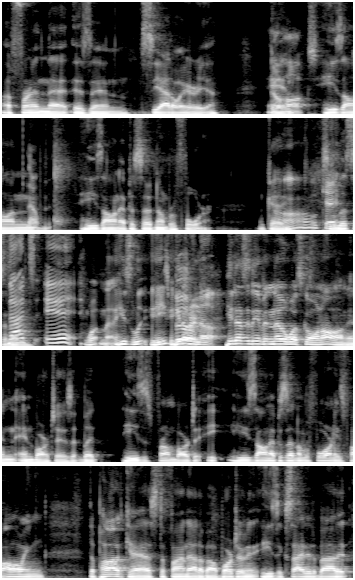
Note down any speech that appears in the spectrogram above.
a friend that is in Seattle area, Go and Hawks. he's on No. he's on episode number four. Okay, Oh, okay. So listen, That's it. what? No, he's he, He's he building up. He doesn't even know what's going on in in Bartos, but he's from Bartos. He, he's on episode number four, and he's following the podcast to find out about Bartos. He's excited about it.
